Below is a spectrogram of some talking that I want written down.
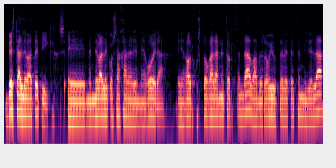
Beste alde batetik, e, Mendebaldeko Sahararen egoera, e, gaur justo garan etortzen da, ba, berrogi urte betetzen direla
